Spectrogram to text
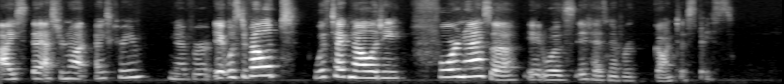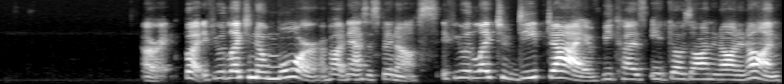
ice the astronaut ice cream? Never. It was developed with technology for nasa. It was it has never gone to space. All right but if you would like to know more about nasa spin-offs if you would like to deep dive because it goes on and on and on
